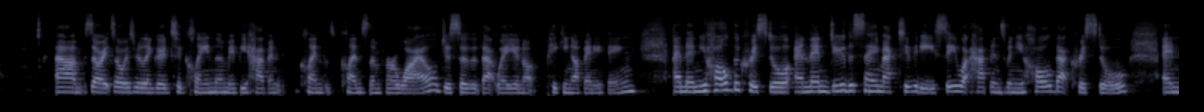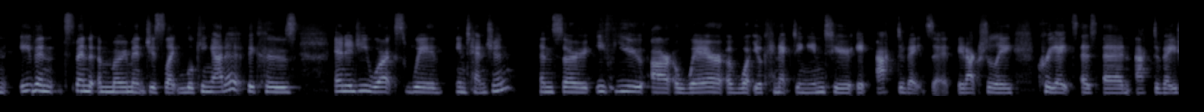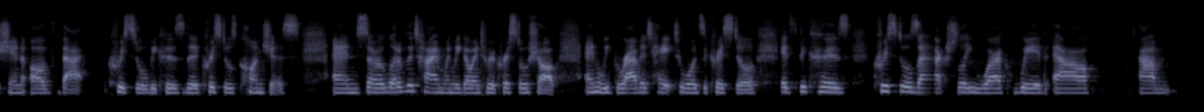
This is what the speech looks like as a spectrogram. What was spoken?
Um, so, it's always really good to clean them if you haven't cleansed cleanse them for a while, just so that that way you're not picking up anything. And then you hold the crystal and then do the same activity. See what happens when you hold that crystal and even spend a moment just like looking at it because energy works with intention and so, if you are aware of what you're connecting into, it activates it. It actually creates as an activation of that crystal because the crystal's conscious. And so, a lot of the time when we go into a crystal shop and we gravitate towards a crystal, it's because crystals actually work with our um,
